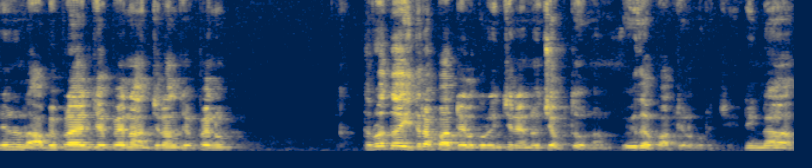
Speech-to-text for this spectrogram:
నేను నా అభిప్రాయాలు చెప్పాను అంచనాలు చెప్పాను. తర్వాత ఇతర పార్టీల గురించి నేను చెప్తూ ఉన్నాను వివిధ పార్టీల గురించి. నిన్న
